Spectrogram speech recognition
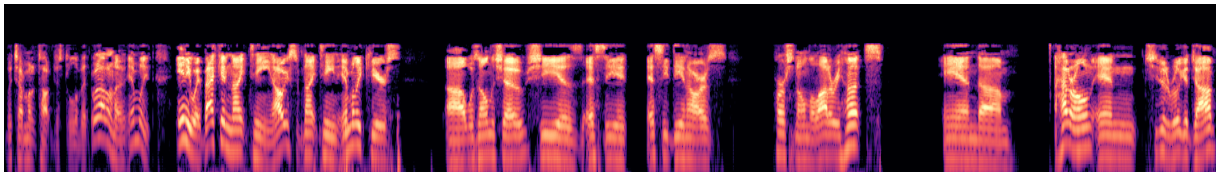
which I'm going to talk just a little bit. Well, I don't know. Emily. Anyway, back in 19, August of 19, Emily Kearse uh, was on the show. She is SC, SCDNR's person on the lottery hunts, and um, Had her on, and she did a really good job.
